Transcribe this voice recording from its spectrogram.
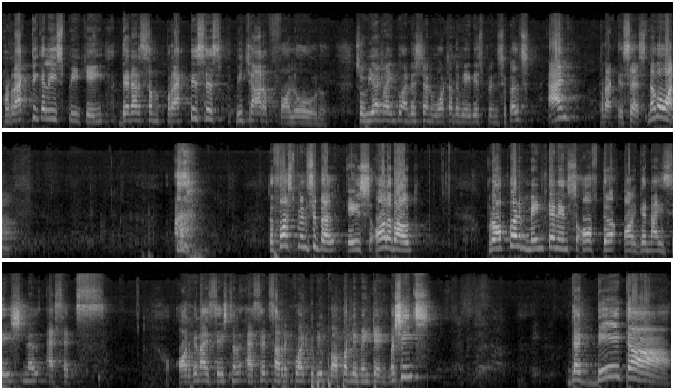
practically speaking there are some practices which are followed. So we are trying to understand what are the various principles and practices. Number one, the first principle is all about proper maintenance of the organizational assets. Organizational assets are required to be properly maintained. Machines, the data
